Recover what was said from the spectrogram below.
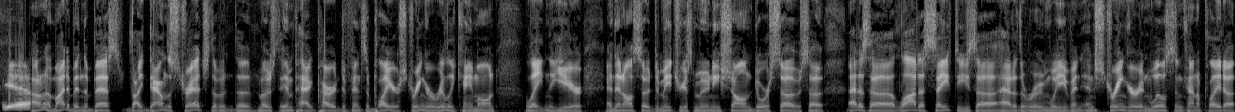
yeah, I don't know, might have been the best, like down the stretch, the the most impact pirate defensive player. Stringer really came on late in the year, and then also Demetrius Mooney, Sean Dorso. So that is a lot of safeties uh, out of the room. Weave and, and Stringer and Wilson kind of played a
